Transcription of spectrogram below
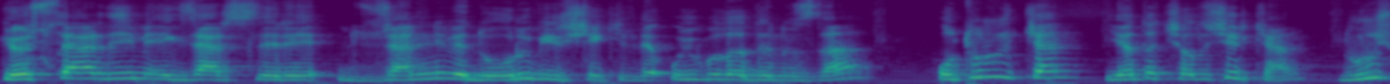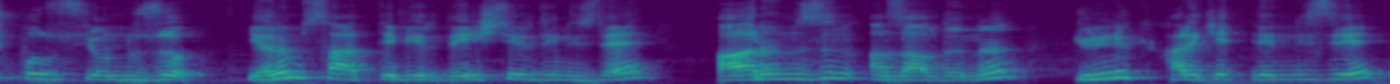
Gösterdiğim egzersizleri düzenli ve doğru bir şekilde uyguladığınızda otururken ya da çalışırken duruş pozisyonunuzu yarım saatte bir değiştirdiğinizde ağrınızın azaldığını, günlük hareketlerinizi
